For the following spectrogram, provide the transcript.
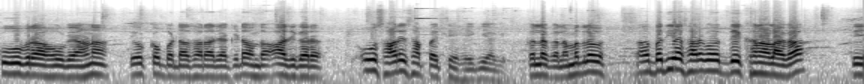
ਕੋਬਰਾ ਹੋ ਗਿਆ ਹਨਾ, ਤੇ ਉਹ ਕੋ ਵੱਡਾ ਸਾਰਾ ਜਿਹਾ ਕਿਹੜਾ ਹੁੰਦਾ ਅਜਗਰ ਉਹ ਸਾਰੇ ਸੱਪ ਇੱਥੇ ਹੈਗੇ ਆਗੇ ਕੱਲਾ ਕੱਲਾ ਮਤਲਬ ਵਧੀਆ ਸਾਰਾ ਕੁਝ ਦੇਖਣ ਵਾਲਾਗਾ ਤੇ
